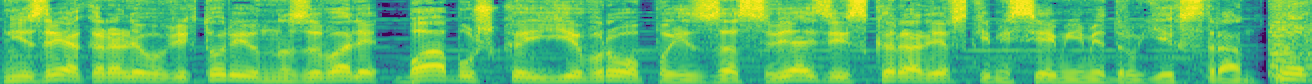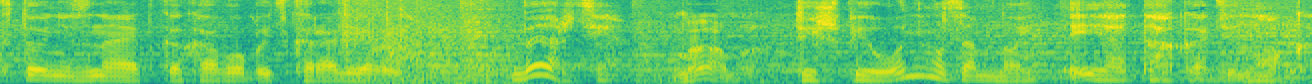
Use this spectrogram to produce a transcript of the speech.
Не зря королеву Викторию называли «бабушкой Европы» из-за связей с королевскими семьями других стран. Никто не знает, каково быть королевой. Берти, Мама, ты шпионил за мной? Я так одинока.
